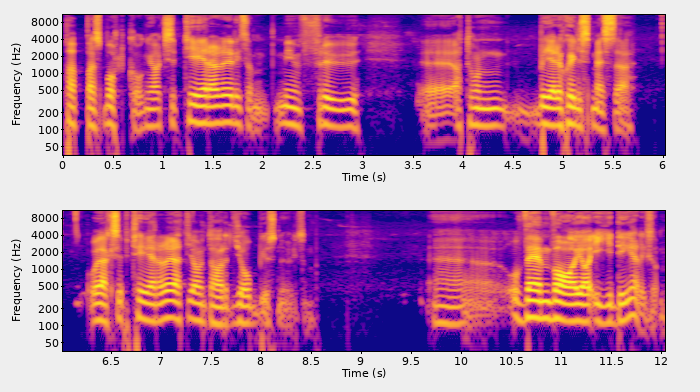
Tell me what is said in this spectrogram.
pappas bortgång. Jag accepterade liksom min fru, eh, att hon begärde skilsmässa. Och jag accepterade att jag inte har ett jobb just nu. Liksom. Eh, och vem var jag i det liksom?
